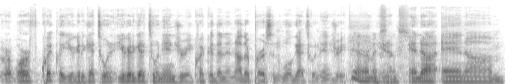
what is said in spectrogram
or, or quickly you're going to get to an, you're going to get to an injury quicker than another person will get to an injury. Yeah, that makes You know? sense. And uh, and um,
